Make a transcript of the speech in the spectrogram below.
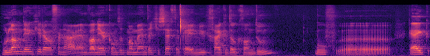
Hoe lang denk je erover na? En wanneer komt het moment dat je zegt, oké, nu ga ik het ook gewoon doen? Oef, uh, kijk,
